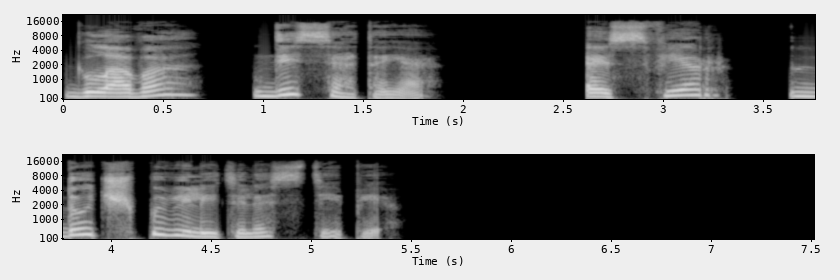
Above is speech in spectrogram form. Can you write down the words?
Глава десятая. Эсфер, дочь повелителя степи.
